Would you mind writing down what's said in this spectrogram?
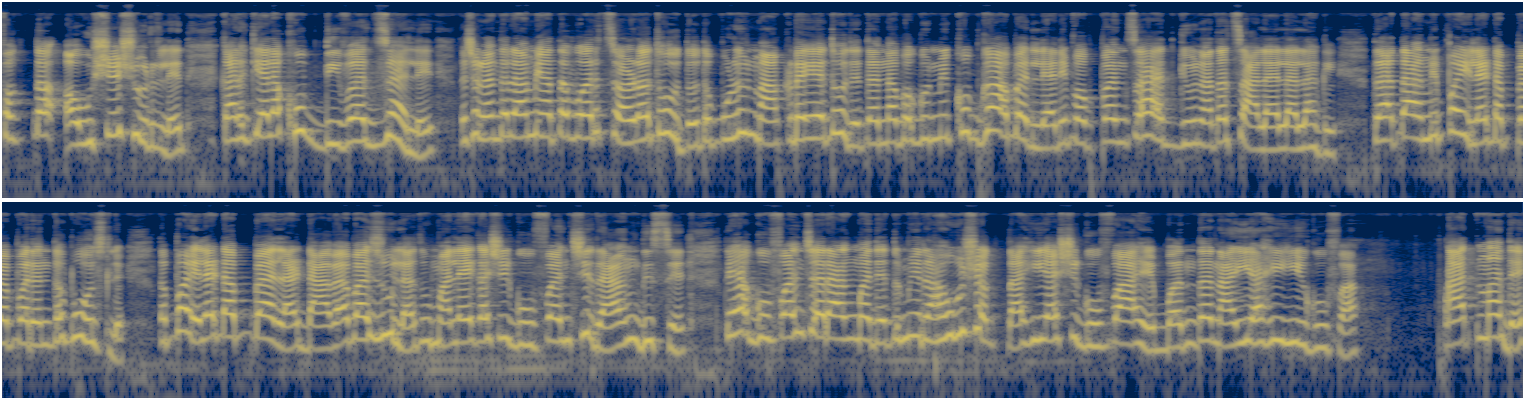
फक्त अवशेष उरलेत कारण की याला खूप दिवस झाले त्याच्यानंतर आम्ही आता वर चढत होतो तर पुढून माकडे येत होते. त्यांना बघून मी खूप घाबरले आणि पप्पांचा हात घेऊन आता चालायला लागले. तर आता आम्ही पहिल्या टप्प्यापर्यंत पोहोचलो तर पहिल्या टप्प्याला डाव्या बाजूला तुम्हाला एक अशी गुफांची रांग दिसेल. तर ह्या गुफांच्या रांगमध्ये तुम्ही राहू शकता. ही अशी गुफा आहे. बंद नाही आहे ही गुफा. आतमध्ये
